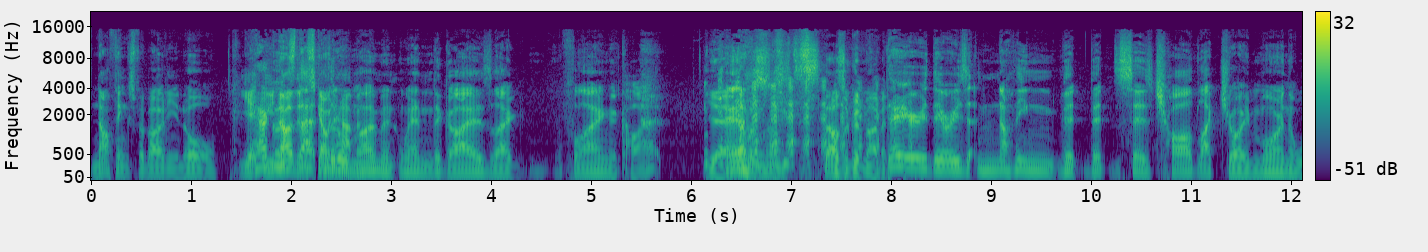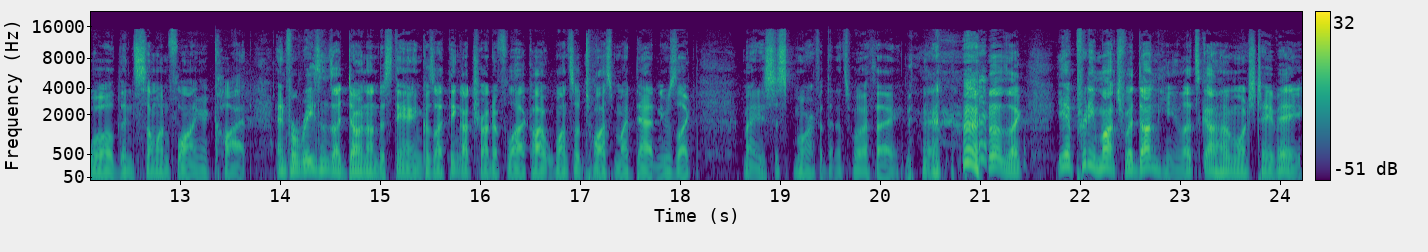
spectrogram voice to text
Nothing's foreboding at all. Yet How you good's know that, that it's going to little happen. moment when the guy is like flying a kite. Yeah, that was that was a good moment. There, there is nothing that, that says childlike joy more in the world than someone flying a kite. And for reasons I don't understand, because I think I tried to fly a kite once or twice with my dad, and he was like, mate, it's just more effort than it's worth, eh? I was like, yeah, pretty much. We're done here. Let's go home and watch TV.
